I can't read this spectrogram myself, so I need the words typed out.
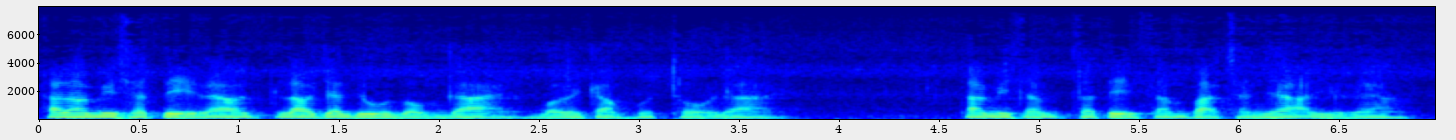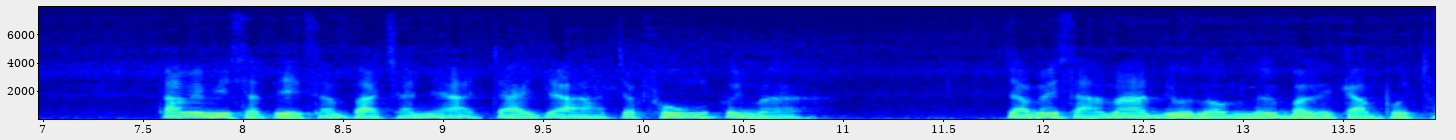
ถ้าเรามีสติแล้วเราจะดูลมได้ บริกรรมพุทโธได้ ถ้ามีสติสัมปชัญญะอยู่แล้ว ถ้าไม่มีสติสัมปชัญญะใจจะอาจจะฟุ้งขึ้นมา จะไม่สามารถดูลมหรือบริกรรมพุทโธ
